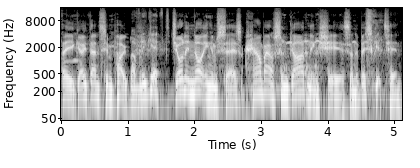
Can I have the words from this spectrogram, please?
There you go, dancing pope. Lovely gift. John in Nottingham says, "How about some gardening shears and a biscuit tin?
